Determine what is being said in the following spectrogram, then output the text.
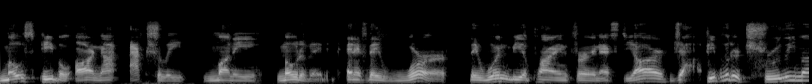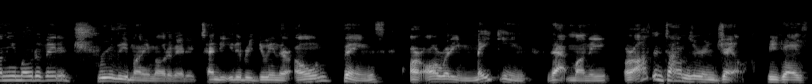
Most people are not actually money motivated. And if they were, they wouldn't be applying for an SDR job. People that are truly money motivated, truly money motivated, tend to either be doing their own things, are already making that money, or oftentimes are in jail. Because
